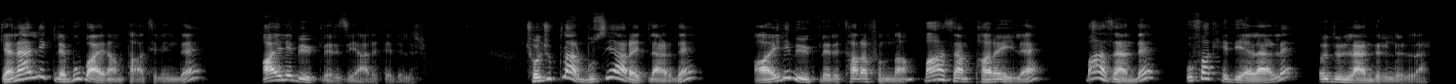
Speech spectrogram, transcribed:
Genellikle bu bayram tatilinde aile büyükleri ziyaret edilir. Çocuklar bu ziyaretlerde aile büyükleri tarafından bazen para ile bazen de ufak hediyelerle ödüllendirilirler.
